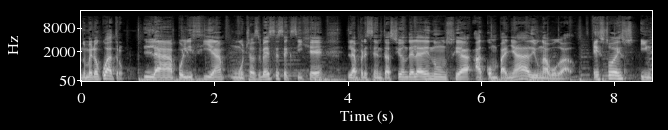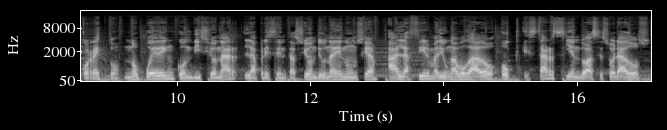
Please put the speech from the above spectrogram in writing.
Número 4 la policía muchas veces exige la presentación de la denuncia acompañada de un abogado. Esto es incorrecto. No pueden condicionar la presentación de una denuncia a la firma de un abogado o estar siendo asesorados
